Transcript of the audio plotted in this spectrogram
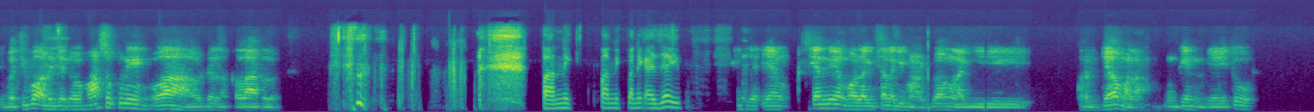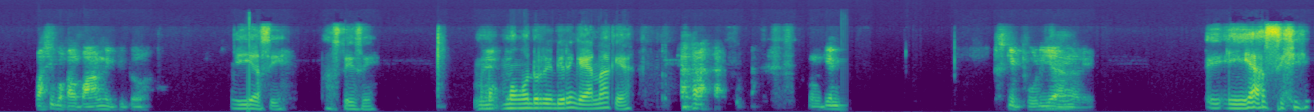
tiba-tiba ada jadwal masuk nih wah udahlah kelar lu panik panik panik ajaib Iya, yang kasihan tuh yang kalau lagi bisa lagi magang lagi kerja malah mungkin ya itu pasti bakal panik gitu loh. iya sih pasti sih Nah, mau, ngundurin diri nggak enak ya mungkin skip kuliah Hmm. kali I- iya sih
